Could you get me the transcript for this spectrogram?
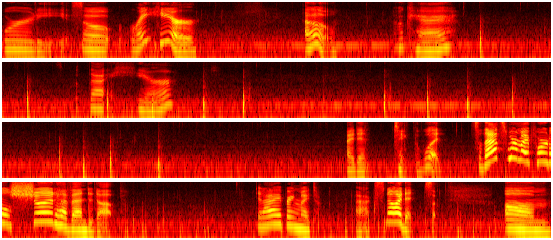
40. So, right here. Oh. Okay. Let's put that here. I didn't take the wood. So that's where my portal should have ended up. Did I bring my axe? No, I didn't. So, um,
